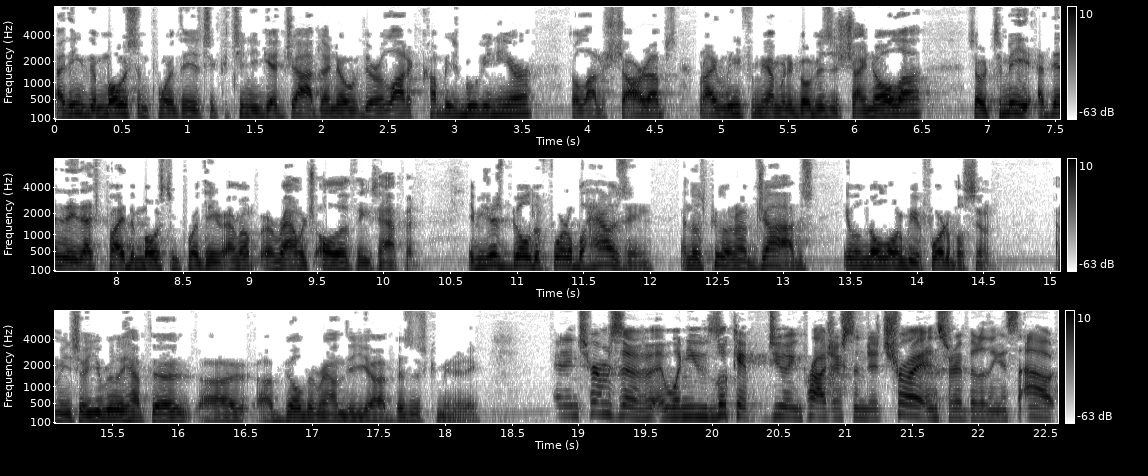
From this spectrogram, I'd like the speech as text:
I think the most important thing is to continue to get jobs. I know there are a lot of companies moving here, there are a lot of startups. When I leave from here, I'm going to go visit Shinola. So to me, at the end of the day, that's probably the most important thing around which all other things happen. If you just build affordable housing and those people don't have jobs, it will no longer be affordable soon. I mean, so you really have to uh, uh, build around the uh, business community. And in terms of when you look at doing projects in Detroit and sort of building this out,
